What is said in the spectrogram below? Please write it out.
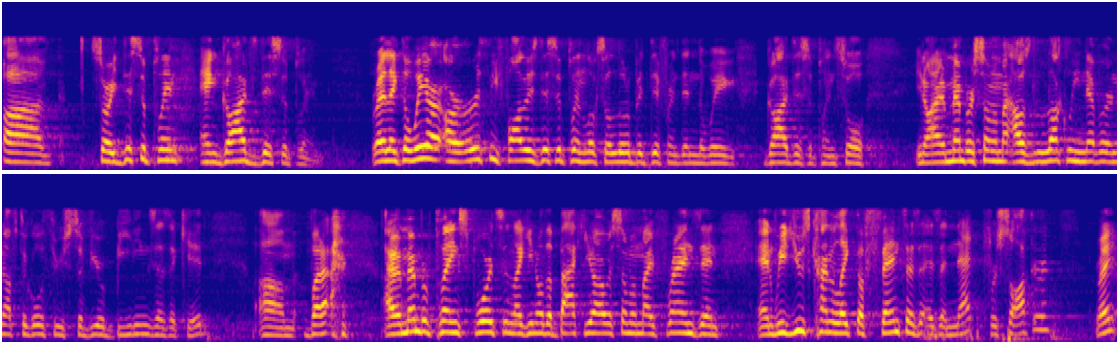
Uh, sorry, discipline and God's discipline. Right? Like the way our, our earthly father's discipline looks a little bit different than the way God disciplines. So, you know, I remember some of my, I was luckily never enough to go through severe beatings as a kid. Um, but I, I remember playing sports in like, you know, the backyard with some of my friends and, and we'd use kind of like the fence as, as a net for soccer, right?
